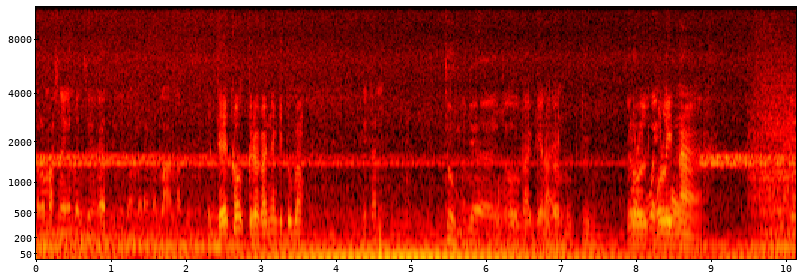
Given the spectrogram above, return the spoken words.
kalau masnya kan penjahat ini kameramen laknat ini Jadi kok gerakannya gitu, Bang? dia kan domnya itu Oh, tak kirain. mudun. Itu Kul kue, kulina. itu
